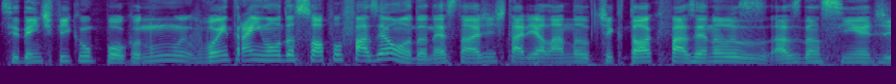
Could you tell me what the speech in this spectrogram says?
se identifica um pouco. Eu não vou entrar em onda só por fazer onda, né? Senão a gente estaria lá no TikTok fazendo os, as dancinhas de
